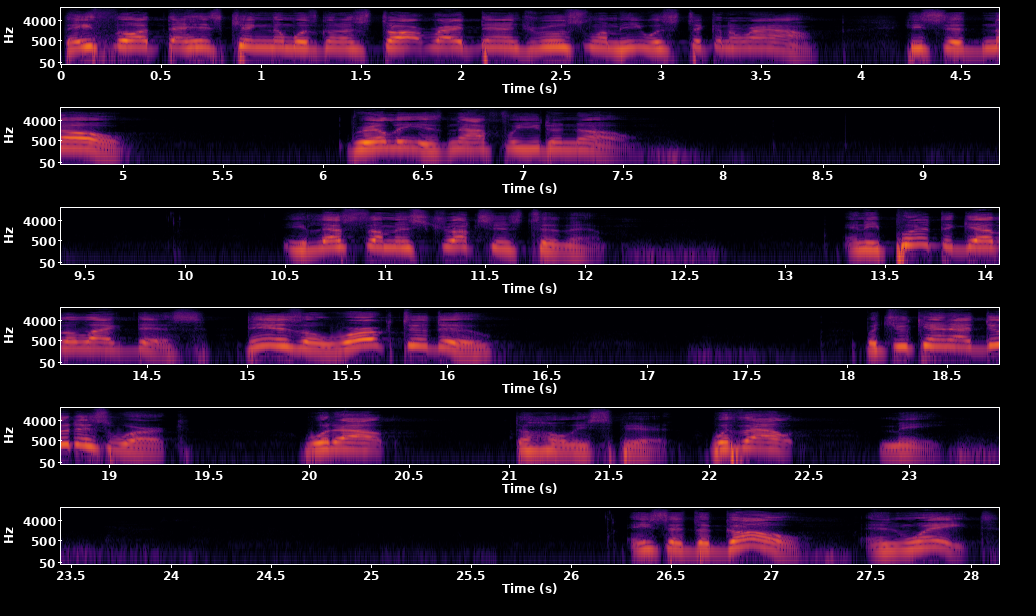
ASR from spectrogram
They thought that his kingdom was going to start right there in Jerusalem. He was sticking around. He said, No, really, it's not for you to know. He left some instructions to them. And he put it together like this There's a work to do, but you cannot do this work without the Holy Spirit, without me. And he said to go and wait.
